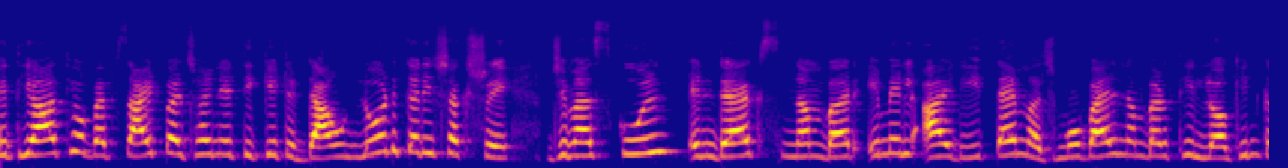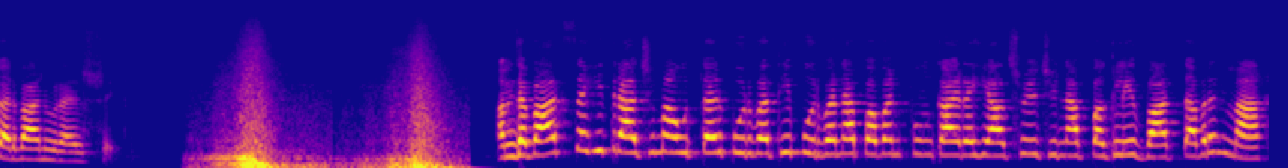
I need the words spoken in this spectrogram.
વિદ્યાર્થીઓ વેબસાઇટ પર જઈને ટિકિટ ડાઉનલોડ કરી શકશે, જેમાં school, index, number, email ID તેમજ મોબાઈલ નંબરથી લોગિન કરવાનું રહેશે. અમદાવાદ સહિત રાજ્યમાં ઉત્તર પૂર્વથી પૂર્વના પવન ફૂંકાઈ રહ્યા છે, જેના પગલે વાતાવરણમાં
